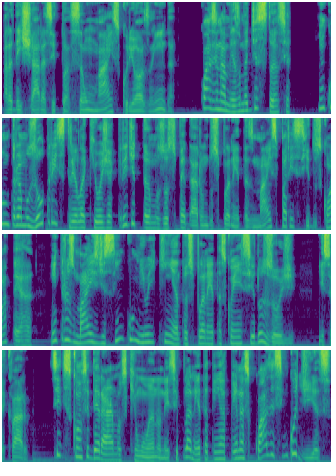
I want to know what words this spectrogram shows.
Para deixar a situação mais curiosa ainda, quase na mesma distância, encontramos outra estrela que hoje acreditamos hospedar um dos planetas mais parecidos com a Terra entre os mais de 5.500 planetas conhecidos hoje. Isso é claro, se desconsiderarmos que um ano nesse planeta tem apenas quase 5 dias,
